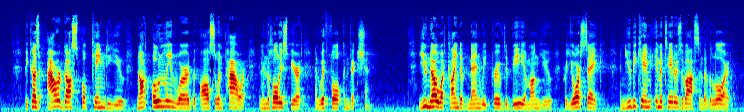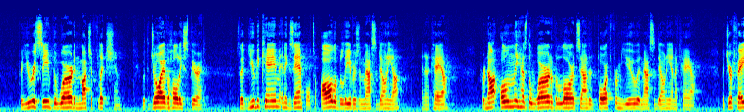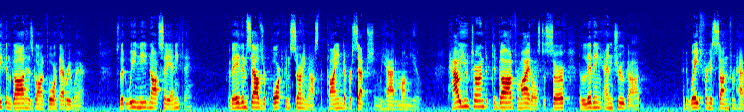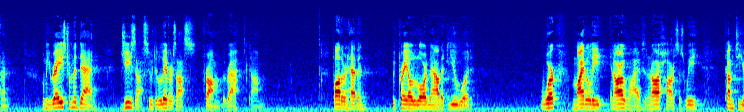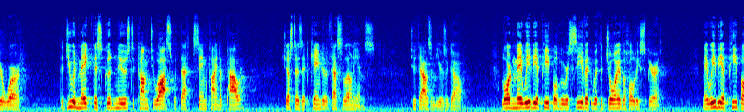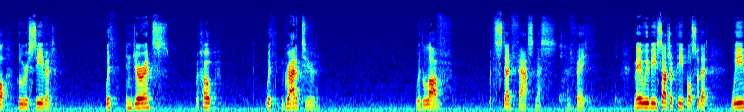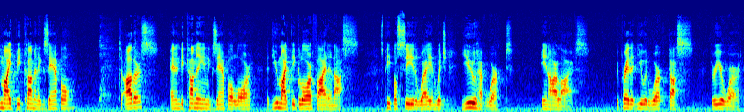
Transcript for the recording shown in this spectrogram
because our gospel came to you not only in word, but also in power and in the Holy Spirit and with full conviction. You know what kind of men we proved to be among you for your sake, and you became imitators of us and of the Lord. For you received the word in much affliction, with the joy of the Holy Spirit, so that you became an example to all the believers in Macedonia and Achaia. For not only has the word of the Lord sounded forth from you in Macedonia and Achaia, but your faith in God has gone forth everywhere, so that we need not say anything. For they themselves report concerning us the kind of reception we had among you, how you turned to God from idols to serve the living and true God, and to wait for his Son from heaven, whom he raised from the dead, Jesus, who delivers us from the wrath to come. Father in heaven, we pray, O Lord, now that you would work mightily in our lives and in our hearts as we come to your word. That you would make this good news to come to us with that same kind of power, just as it came to the Thessalonians 2,000 years ago. Lord, may we be a people who receive it with the joy of the Holy Spirit. May we be a people who receive it with endurance, with hope, with gratitude, with love, with steadfastness and faith. May we be such a people so that we might become an example to others, and in becoming an example, Lord, that you might be glorified in us as people see the way in which you have worked in our lives. We pray that you would work thus through your word.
